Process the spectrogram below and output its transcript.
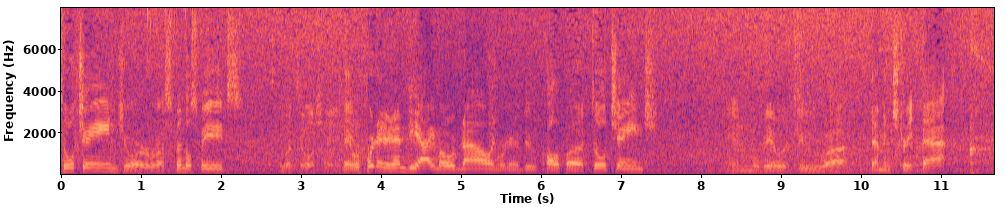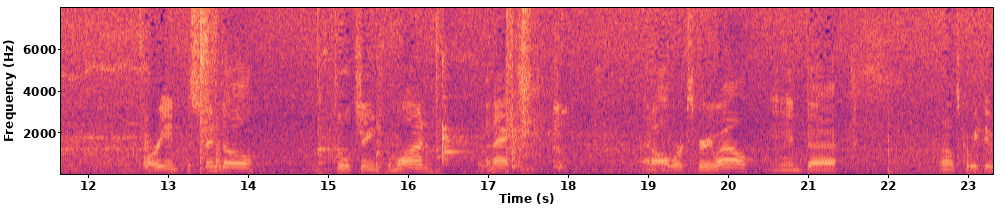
tool change or uh, spindle speeds? Let's do a tool change. Okay, we're putting it in MDI mode now, and we're going to do call up a tool change, and we'll be able to uh, demonstrate that. Orient the spindle, tool change from one to the next. That all works very well, and uh, what else could we do?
